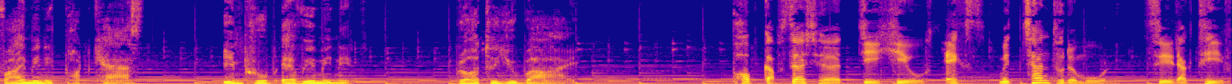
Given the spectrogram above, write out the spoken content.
5 Minute Podcast Improve Every Minute brought to you by พบกับเสื้อเชิ้ต GQ X Mission to the Moon Selective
